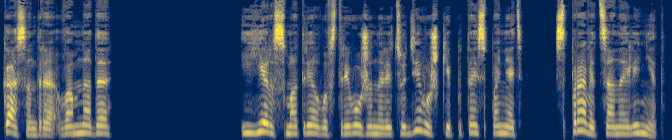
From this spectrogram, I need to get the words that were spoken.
Кассандра, вам надо...» Иер смотрел во встревоженное лицо девушки, пытаясь понять, справится она или нет.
